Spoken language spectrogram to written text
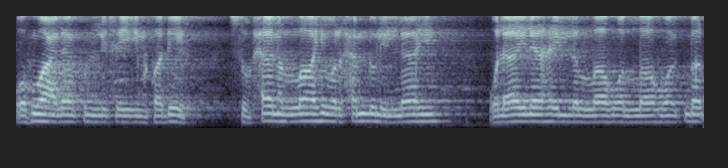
وهو على كل شيء قدير سبحان الله والحمد لله ولا إله إلا الله والله أكبر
